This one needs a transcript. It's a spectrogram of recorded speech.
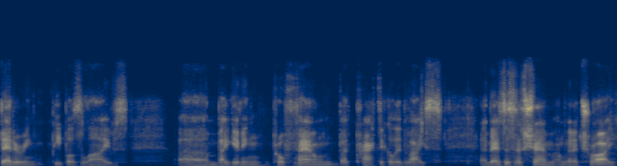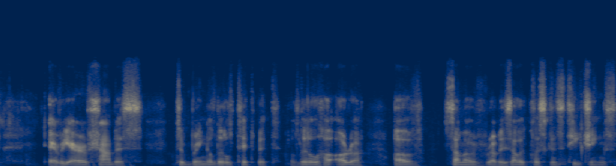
bettering people's lives um, by giving profound but practical advice. And Be'ezus Hashem, I'm going to try every Erev Shabbos to bring a little titbit, a little ha'ara of some of Rabbi Zelik Pliskin's teachings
